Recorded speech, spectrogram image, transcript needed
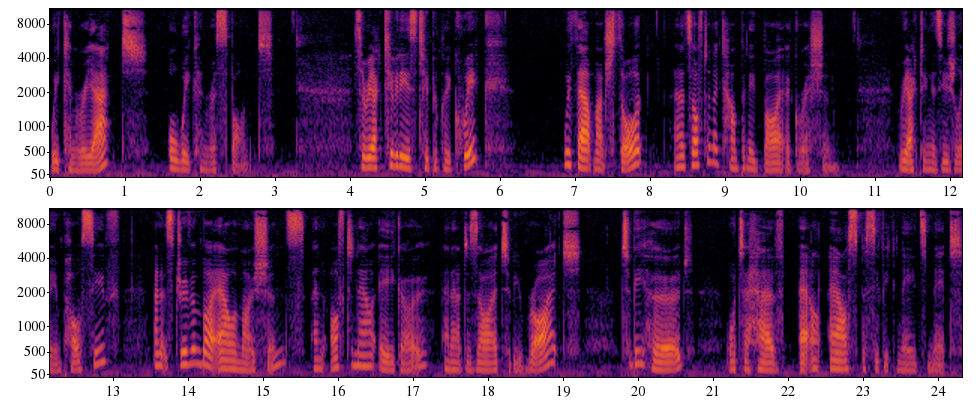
We can react or we can respond. So, reactivity is typically quick, without much thought, and it's often accompanied by aggression. Reacting is usually impulsive and it's driven by our emotions and often our ego and our desire to be right, to be heard or to have our, our specific needs met.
